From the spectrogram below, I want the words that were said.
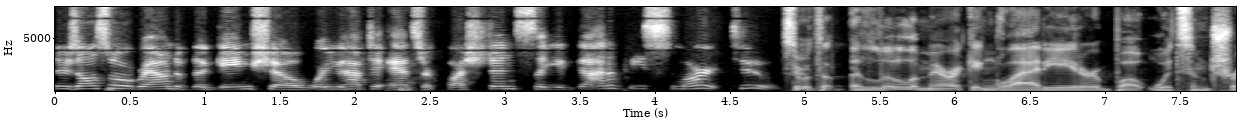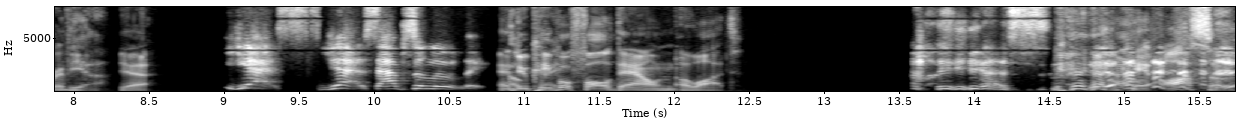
there's also a round of the game show where you have to answer questions. So you got to be smart too. So it's a, a little American Gladiator, but with some trivia. Yeah. Yes, yes, absolutely. And do people fall down a lot? yes. Okay, awesome.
